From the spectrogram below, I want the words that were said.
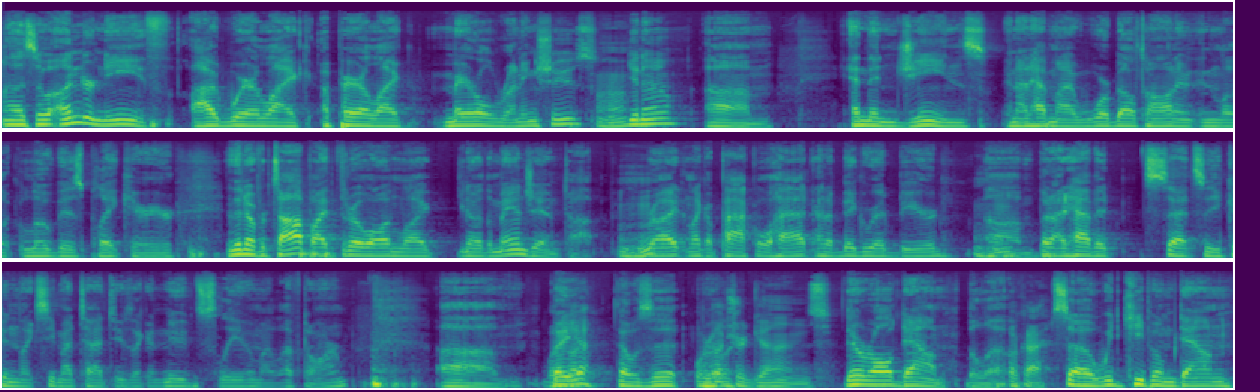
Uh, so underneath, I'd wear like a pair of like Merrell running shoes, you know, um, and then jeans, and I'd have my war belt on and, and low vis plate carrier, and then over top I'd throw on like you know the man jam top, right, and like a pakol hat and a big red beard, um, but I'd have it set so you can like see my tattoos, like a nude sleeve on my left arm. Um, but yeah, that was it. What about your guns? They were all down below. Okay. So we'd keep them down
